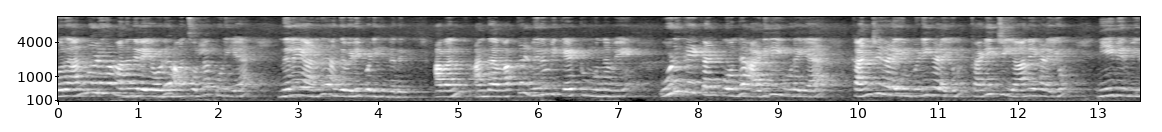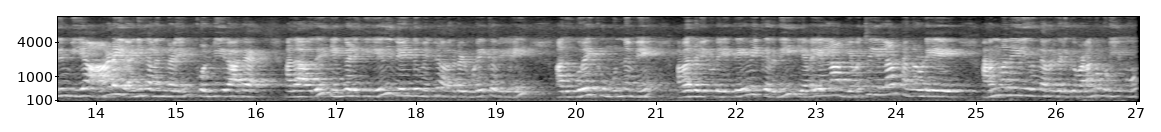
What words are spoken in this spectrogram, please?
ஒரு அன்பொழுக மனநிலையோடு அவன் சொல்லக்கூடிய நிலையானது அங்கு வெளிப்படுகின்றது. அவன் அந்த மக்கள் விரும்பி கேட்கும் முன்னமே உடுக்கை கண் போன்ற அடியை உடைய கன்றுகளையும் பிடிகளையும் கடிச்சி யானைகளையும் நீவிர் விரும்பிய ஆடை அணிகலன்களையும் கொள்வீராக. அதாவது எங்களுக்கு எது வேண்டும் என்று அவர்கள் உரைக்கவில்லை. அது உரைக்கும் முன்னமே அவர்களினுடைய தேவை கருதி எவையெல்லாம் எவற்றையெல்லாம் தங்களுடைய அரண்மனையில் இருந்து அவர்களுக்கு வழங்க முடியுமோ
